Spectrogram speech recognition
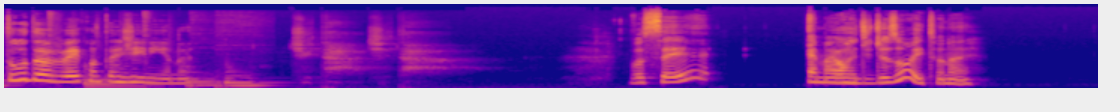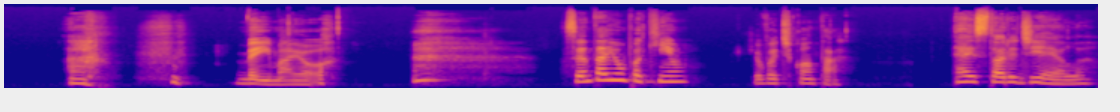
tudo a ver com tangerina. Você é maior de 18, né? Ah, bem maior. Senta aí um pouquinho que eu vou te contar. É a história de ela.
